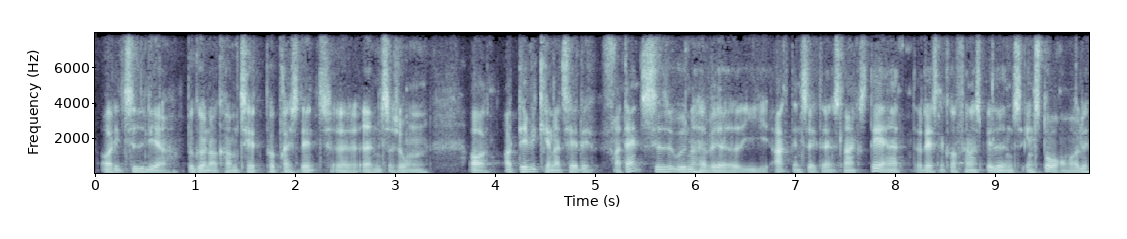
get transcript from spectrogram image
og de tidligere begynder at komme tæt på præsidentadministrationen. Og, og det vi kender til det fra dansk side, uden at have været i agtindsigt af den slags, det er, at Lesnikov har spillet en, en stor rolle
